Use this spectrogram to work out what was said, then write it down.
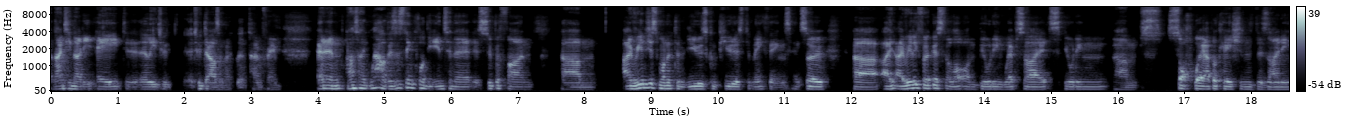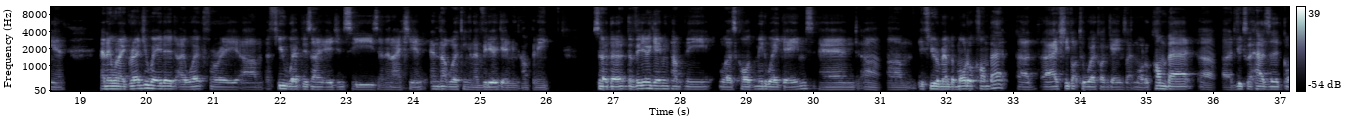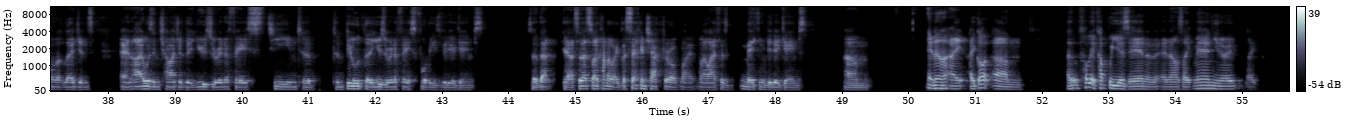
1998 early to 2000 the time frame and I was like, wow, there's this thing called the internet. It's super fun. Um, I really just wanted to use computers to make things. And so uh, I, I, really focused a lot on building websites, building um, software applications, designing it. And then when I graduated, I worked for a, um, a few web design agencies, and then I actually ended up working in a video gaming company. So the the video gaming company was called Midway Games, and um, if you remember Mortal Kombat, uh, I actually got to work on games like Mortal Kombat, uh, Dukes of Hazzard, Gauntlet Legends, and I was in charge of the user interface team to to build the user interface for these video games. So that yeah, so that's like kind of like the second chapter of my my life is making video games. Um, and then I I got um probably a couple years in, and, and I was like, man, you know, like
